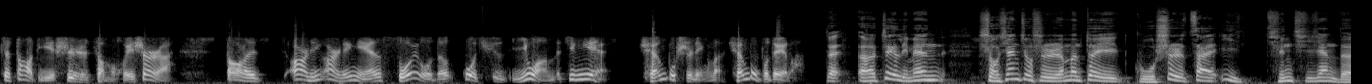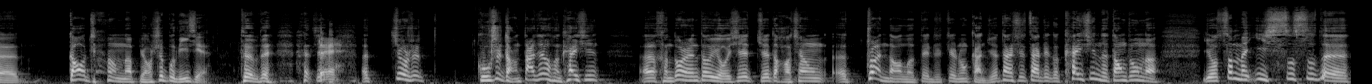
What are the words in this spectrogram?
这到底是怎么回事啊？到了二零二零年，所有的过去以往的经验全部失灵了，全部不对了。对，呃，这个里面首先就是人们对股市在一情期间的高涨呢表示不理解，对不对？对，呃，就是股市涨，大家都很开心。呃，很多人都有些觉得好像呃赚到了这这这种感觉，但是在这个开心的当中呢，有这么一丝丝的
